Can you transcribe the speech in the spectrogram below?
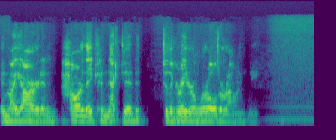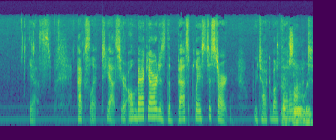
in my yard, and how are they connected to the greater world around me? Yes. Excellent. Yes, your own backyard is the best place to start. We talk about that Absolutely.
